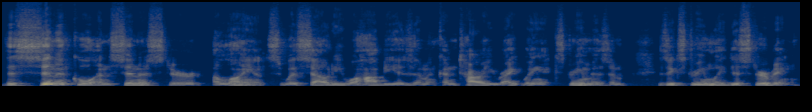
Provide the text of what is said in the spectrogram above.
this cynical and sinister alliance with Saudi Wahhabism and Qatari right wing extremism is extremely disturbing.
